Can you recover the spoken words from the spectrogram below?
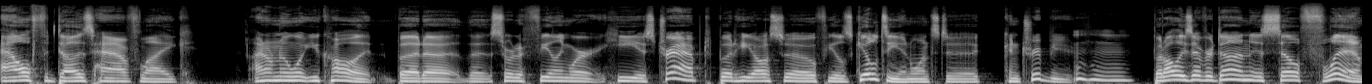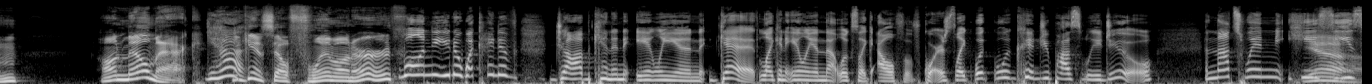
Alf does have like I don't know what you call it, but uh, the sort of feeling where he is trapped, but he also feels guilty and wants to contribute. Mm-hmm. But all he's ever done is sell phlegm on Melmac. Yeah. you can't sell phlegm on Earth. Well, and you know, what kind of job can an alien get? Like an alien that looks like Alf, of course. Like, what, what could you possibly do? And that's when he Yeah. sees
